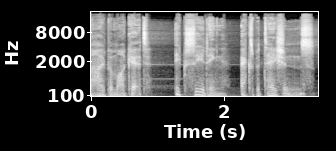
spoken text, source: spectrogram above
Hypermarket, exceeding expectations.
